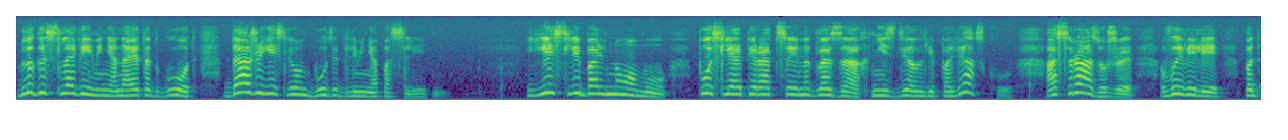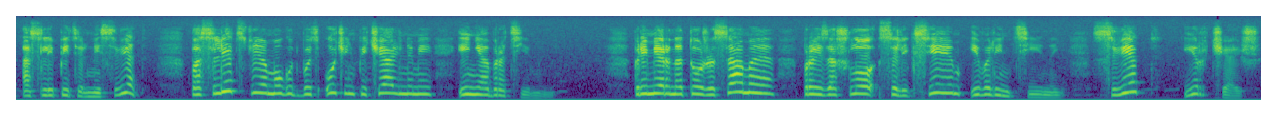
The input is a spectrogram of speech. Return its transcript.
Благослови меня на этот год, даже если он будет для меня последним. Если больному после операции на глазах не сделали повязку, а сразу же вывели под ослепительный свет, последствия могут быть очень печальными и необратимыми. Примерно то же самое произошло с Алексеем и Валентиной, свет ярчайший.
